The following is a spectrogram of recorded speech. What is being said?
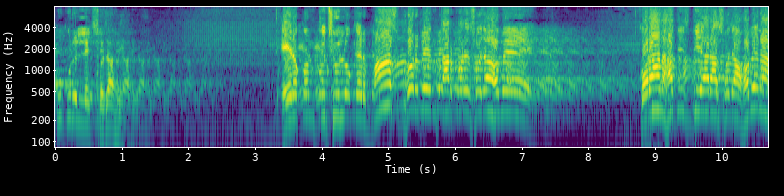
কুকুরের লেজ সোজা হয়ে। এরকম কিছু লোকের বাঁশ ধরবেন, তারপরে সোজা হবে। কোরআন, হাদিস দিয়ে আর সোজা হবে না।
